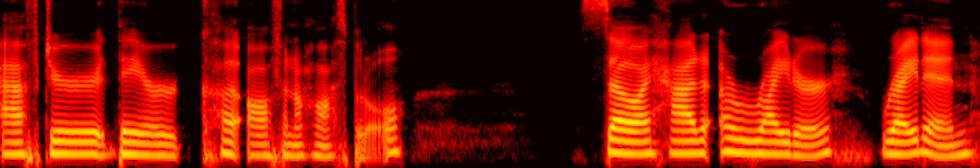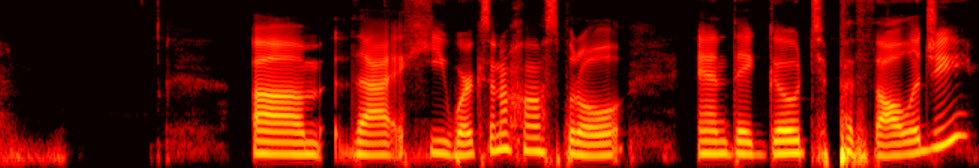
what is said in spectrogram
after they are cut off in a hospital. So I had a writer write in um, that he works in a hospital and they go to pathology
